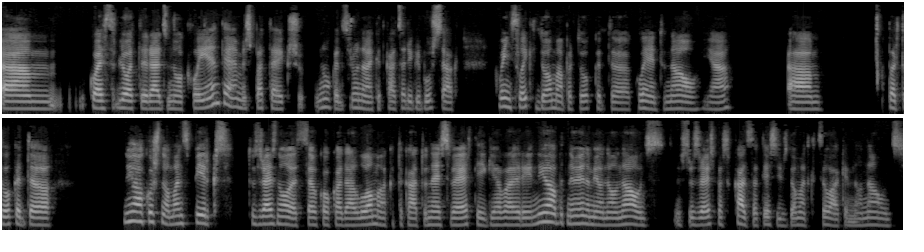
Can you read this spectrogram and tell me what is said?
Um, ko es ļoti redzu no klientiem, es pateikšu, nu, kad es runāju, kad kāds arī grib uzsākt, ka viņi slikti domā par to, ka uh, klientu nav, jā. Um, par to, ka, uh, nu jā, kurš no manis pirks, tu uzreiz noliec sev kaut kādā lomā, ka kā tu neesi vērtīgi, ja vai arī, nu jā, bet nevienam jau nav naudas. Es uzreiz pasaku, kādas tā tiesības domāt, ka cilvēkiem nav naudas.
